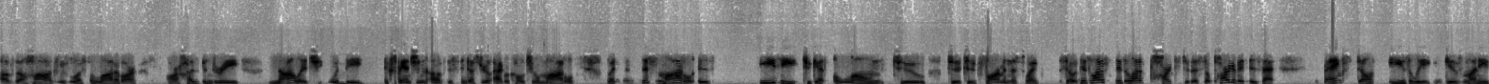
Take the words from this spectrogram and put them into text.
of the hogs. We've lost a lot of our our husbandry knowledge with mm-hmm. the expansion of this industrial agricultural model. But this model is easy to get a loan to to, to farm in this way. So there's a lot of there's a lot of parts to this. So part of it is that banks don't easily give money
